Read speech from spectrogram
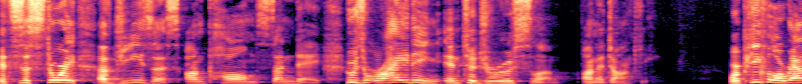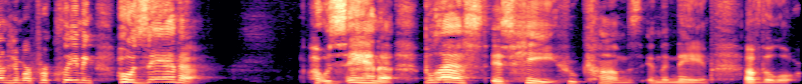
It's the story of Jesus on Palm Sunday, who's riding into Jerusalem on a donkey, where people around him are proclaiming, Hosanna! Hosanna! Blessed is he who comes in the name of the Lord.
